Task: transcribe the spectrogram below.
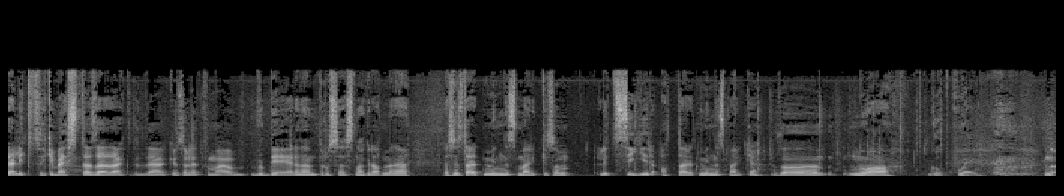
jeg likte det ikke best. Altså, det, er, det, er, ikke så lett for meg å vurdere den prosessen akkurat. Men jeg, jeg syns det er et minnesmerke som litt sier at det er et minnesmerke. Altså, noe av Godt poeng. No,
